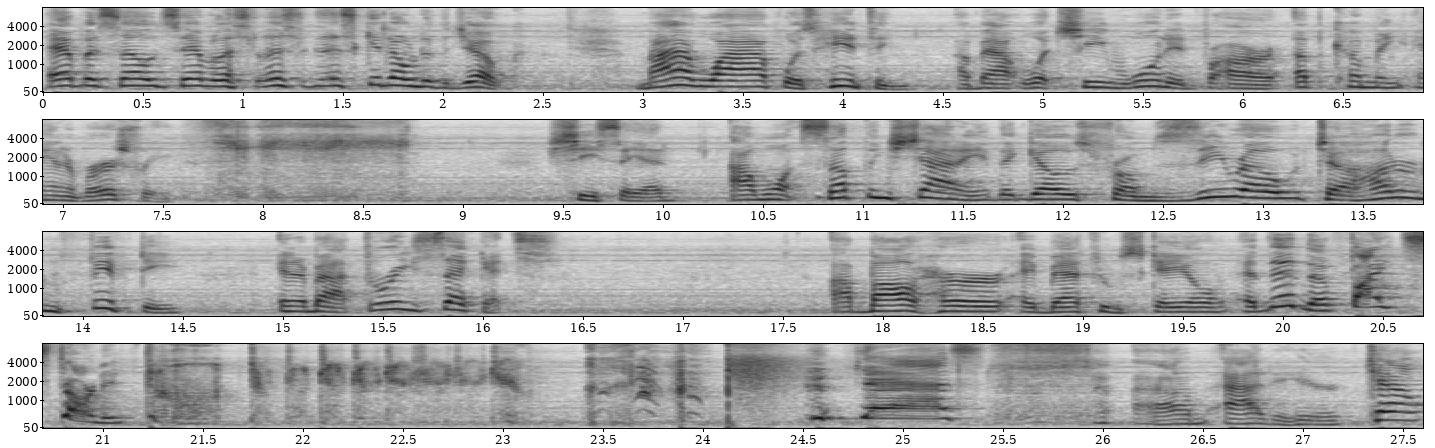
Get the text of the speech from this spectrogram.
episode seven. Let's, let's, let's get on to the joke. My wife was hinting about what she wanted for our upcoming anniversary. She said, I want something shiny that goes from zero to 150 in about three seconds. I bought her a bathroom scale, and then the fight started. yes! I'm out of here. Ciao.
